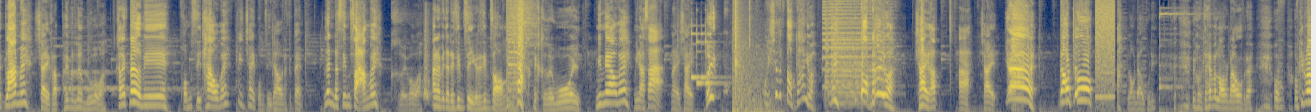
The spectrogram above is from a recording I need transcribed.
10 ล้านไหมใช่ครับเฮ้ยมันเริ่มรู้ป่าวะคาแรคเตอร์มีผมสีเทาไหมไม่ใช่ผมสีเทานะพี่แป้งเล่นเดอะซิมสามไหมเคยป่าวะอันนั้นเป็นแต่เดอะซิมสี่กับเดอะซิมสองไม่เคยโว้ยมีแมวไหมมีนาซาน่าจะใช่เฮ้ย โอ้ยเชื่อมันตอบได้ว่ะ เฮ้ย มันตอบได้ว่ะ ใช่ครับ อ่า ใช่ เย้เดาถูก อะ ลองเดากูดิเดี๋ยวผมจะให้มันลองเดาผมนะ ผม ผมคิดว่า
